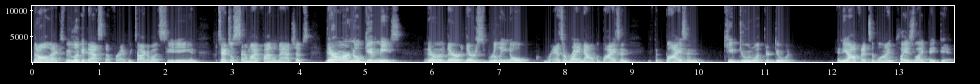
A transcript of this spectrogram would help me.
than all that, because we look at that stuff, right? We talk about seeding and potential semifinal matchups. There are no give me's. There, Mhm. there, there's really no as of right now. The Bison, the Bison keep doing what they're doing, and the offensive line plays like they did,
